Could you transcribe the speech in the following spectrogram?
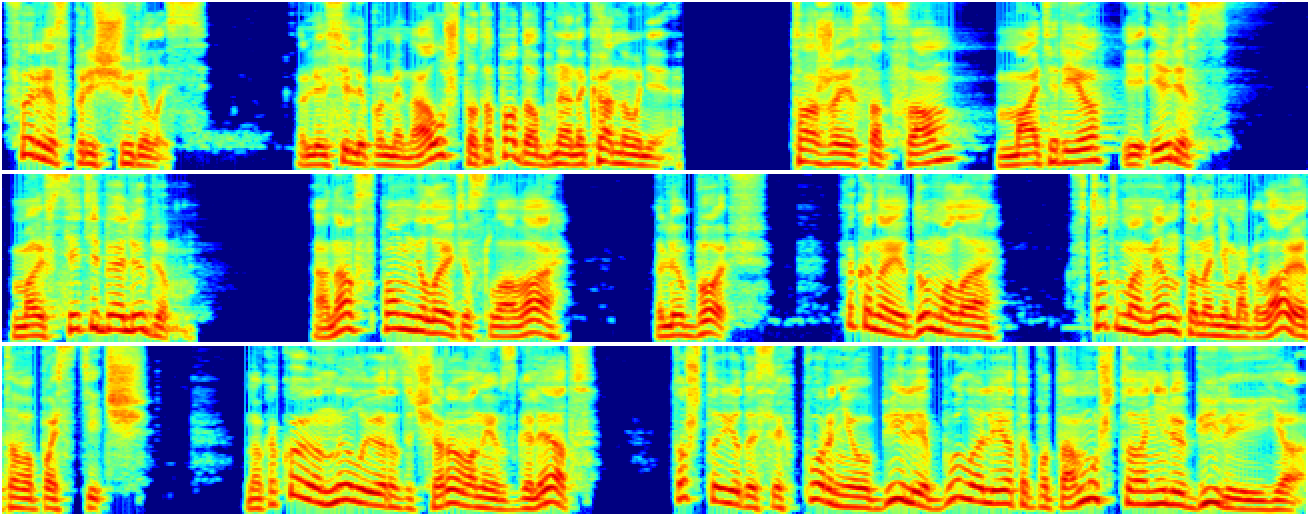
Феррис прищурилась. Люсиль упоминал что-то подобное накануне. «Тоже и с отцом, матерью и Ирис. Мы все тебя любим. Она вспомнила эти слова «любовь». Как она и думала, в тот момент она не могла этого постичь. Но какой унылый и разочарованный взгляд. То, что её до сих пор не убили, было ли это потому, что они любили её?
